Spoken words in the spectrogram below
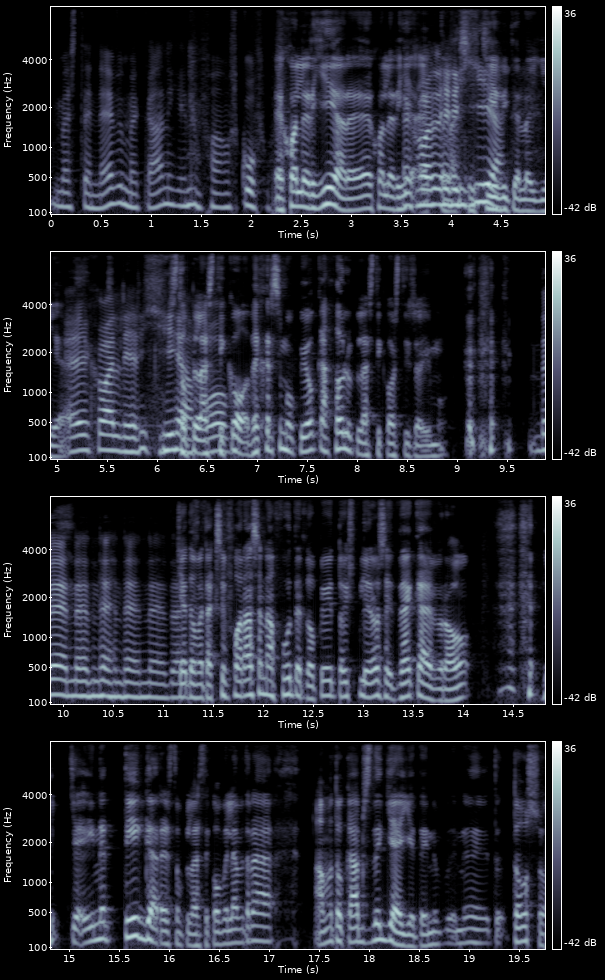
Με στενεύει, με κάνει και λοιπά. Σκούφος. Έχω αλλεργία, ρε. Έχω αλλεργία. Έχω Ε, αλλεργία. κλασική δικαιολογία. Έχω αλλεργία. Στο πω. πλαστικό. Δεν χρησιμοποιώ καθόλου πλαστικό στη ζωή μου. Ναι, ναι, ναι, ναι. ναι Και εντάξει. εντωμεταξύ φοράς ένα φούτερ το οποίο το έχεις πληρώσει 10 ευρώ και είναι τίγκαρε στο πλαστικό. Μιλάμε τώρα, άμα το κάψεις δεν καίγεται. Είναι, είναι τ- τόσο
